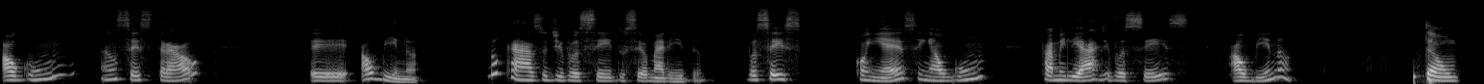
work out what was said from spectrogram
algum ancestral é, albino. No caso de você e do seu marido, vocês conhecem algum familiar de vocês albino? Então,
